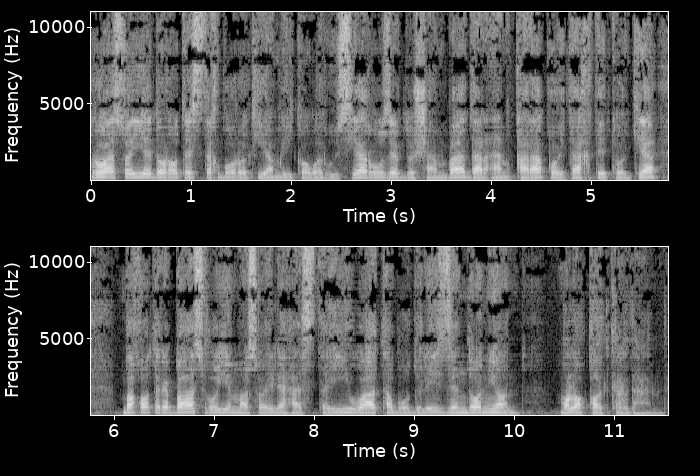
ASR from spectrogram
رؤسای ادارات استخباراتی امریکا و روسیه روز دوشنبه در انقره پایتخت ترکیه به خاطر بحث روی مسائل هسته‌ای و تبادل زندانیان ملاقات کردند.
